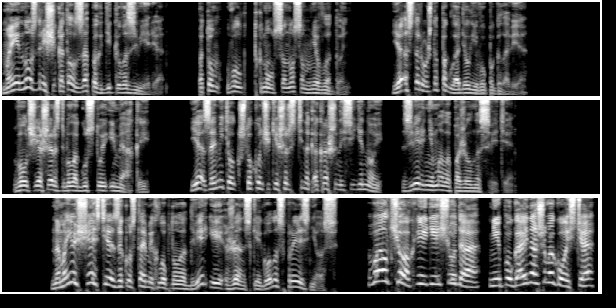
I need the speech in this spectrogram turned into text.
Мои ноздри щекотал запах дикого зверя. Потом волк ткнулся носом мне в ладонь. Я осторожно погладил его по голове. Волчья шерсть была густой и мягкой. Я заметил, что кончики шерстинок окрашены сединой. Зверь немало пожил на свете. На мое счастье, за кустами хлопнула дверь, и женский голос произнес. «Волчок, иди сюда! Не пугай нашего гостя!»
